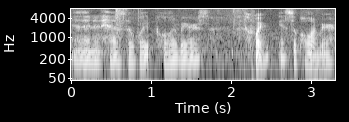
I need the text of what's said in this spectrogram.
And then it has the white polar bears. White it's a polar bear.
